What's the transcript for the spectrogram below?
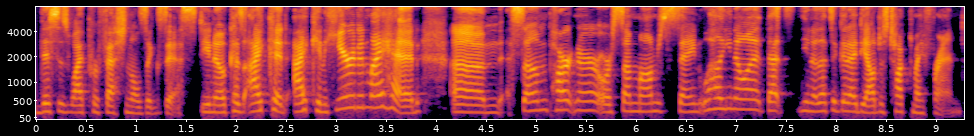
this is why professionals exist you know because i could i can hear it in my head um, some partner or some mom just saying well you know what? That's you know that's a good idea. I'll just talk to my friend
